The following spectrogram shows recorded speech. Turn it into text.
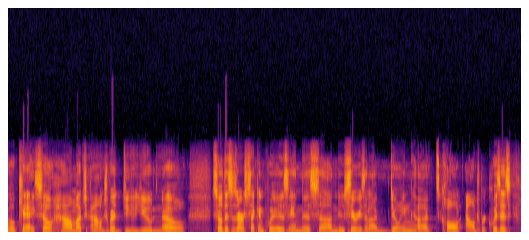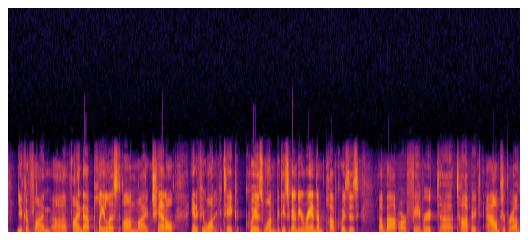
Okay, so how much algebra do you know? So, this is our second quiz in this uh, new series that I'm doing. Uh, it's called Algebra Quizzes. You can find, uh, find that playlist on my channel. And if you want, you can take quiz one, but these are going to be random pop quizzes about our favorite uh, topic, algebra.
